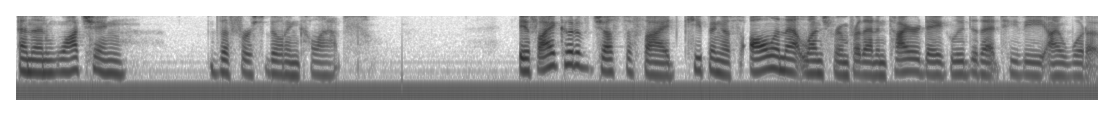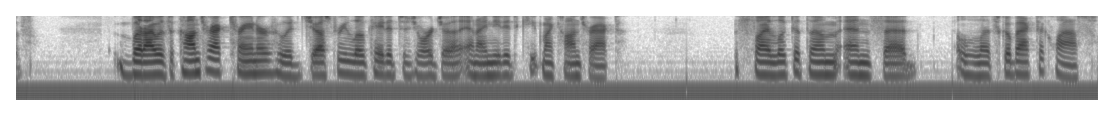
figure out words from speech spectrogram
and then watching the first building collapse. If I could have justified keeping us all in that lunchroom for that entire day glued to that TV, I would have. But I was a contract trainer who had just relocated to Georgia and I needed to keep my contract. So I looked at them and said, let's go back to class.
